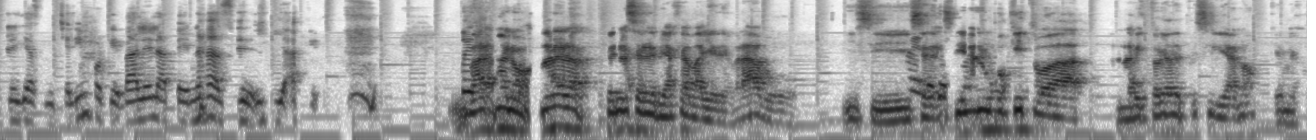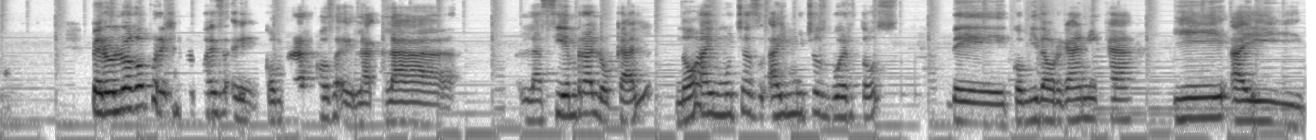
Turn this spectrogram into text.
estrellas Michelin porque vale la pena hacer el viaje. Pues, Va, bueno, vale la pena hacer el viaje a Valle de Bravo. Y si bueno, se destinan un poquito a, a la victoria de Prisciliano, qué mejor. Pero luego, por ejemplo, puedes eh, comprar cosas, eh, la, la, la, siembra local, ¿no? Hay, muchas, hay muchos huertos de comida orgánica y hay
